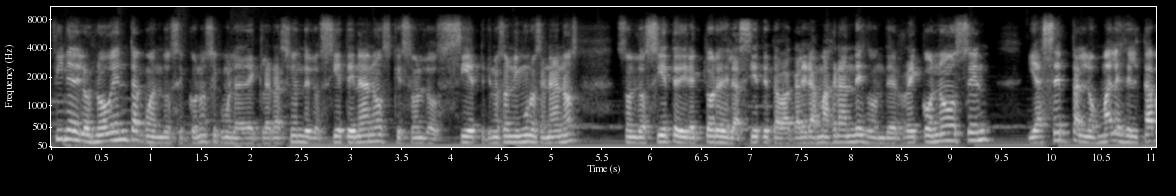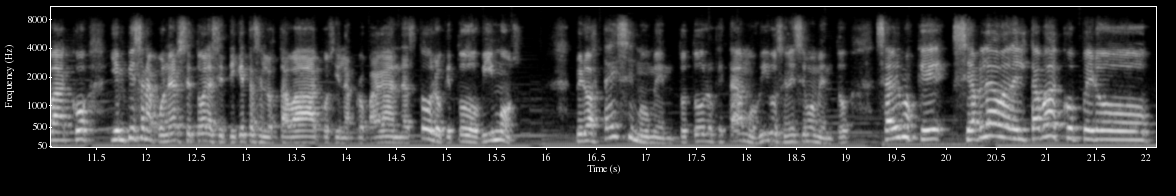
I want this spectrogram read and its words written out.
fines de los 90, cuando se conoce como la declaración de los siete enanos, que son los siete, que no son ningunos enanos, son los siete directores de las siete tabacaleras más grandes, donde reconocen y aceptan los males del tabaco y empiezan a ponerse todas las etiquetas en los tabacos y en las propagandas, todo lo que todos vimos. Pero hasta ese momento, todos los que estábamos vivos en ese momento, sabemos que se hablaba del tabaco, pero,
